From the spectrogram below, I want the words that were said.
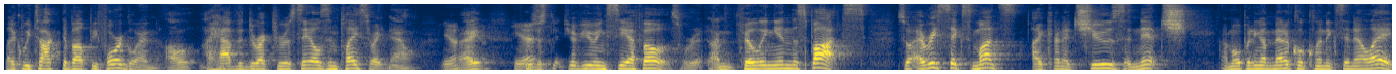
Like we talked about before, Glenn, I'll I have the director of sales in place right now. Yeah. Right. Yeah. We're just interviewing CFOs. We're, I'm filling in the spots. So every six months, I kind of choose a niche. I'm opening up medical clinics in LA.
